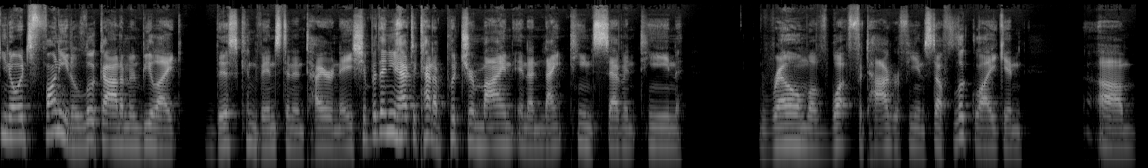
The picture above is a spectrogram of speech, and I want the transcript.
you know, it's funny to look at them and be like, this convinced an entire nation. But then you have to kind of put your mind in a 1917 realm of what photography and stuff looked like. And, um,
